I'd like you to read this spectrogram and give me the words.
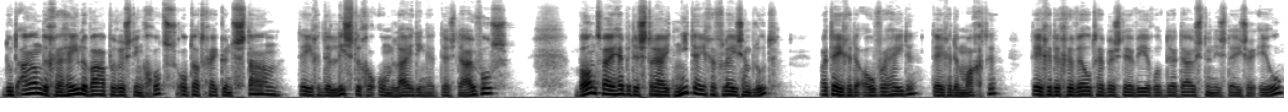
Doet aan de gehele wapenrusting Gods, opdat gij kunt staan tegen de listige omleidingen des duivels. Want wij hebben de strijd niet tegen vlees en bloed, maar tegen de overheden, tegen de machten, tegen de geweldhebbers der wereld der duisternis deze eeuw,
